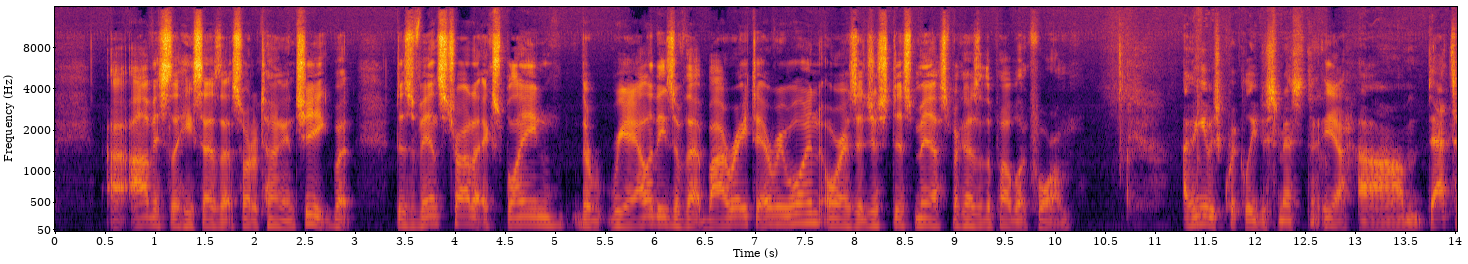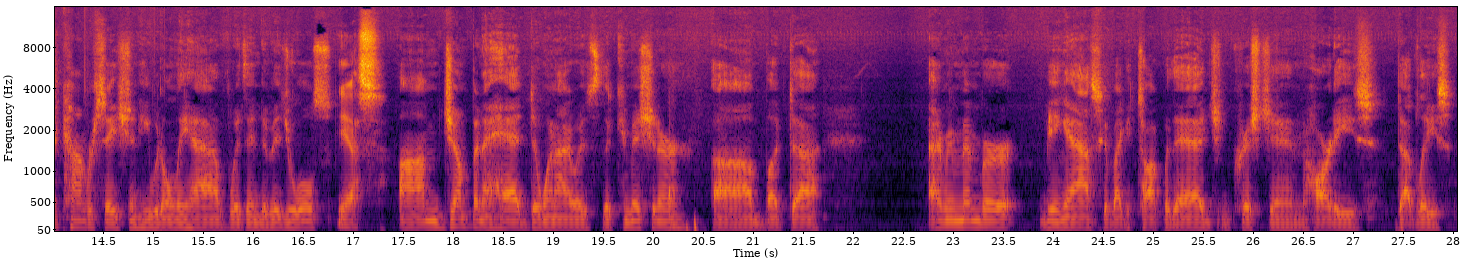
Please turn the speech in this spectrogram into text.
Uh, obviously, he says that sort of tongue in cheek, but does Vince try to explain the realities of that buy rate to everyone, or is it just dismissed because of the public forum? I think he was quickly dismissed. Yeah. Um, that's a conversation he would only have with individuals. yes. I'm jumping ahead to when I was the commissioner, uh, but uh, I remember being asked if I could talk with Edge and Christian, Hardy's, Dudley's,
